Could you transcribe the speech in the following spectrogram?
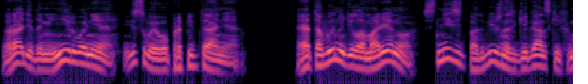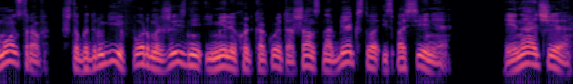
ради доминирования и своего пропитания. Это вынудило Марену снизить подвижность гигантских монстров, чтобы другие формы жизни имели хоть какой-то шанс на бегство и спасение. Иначе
